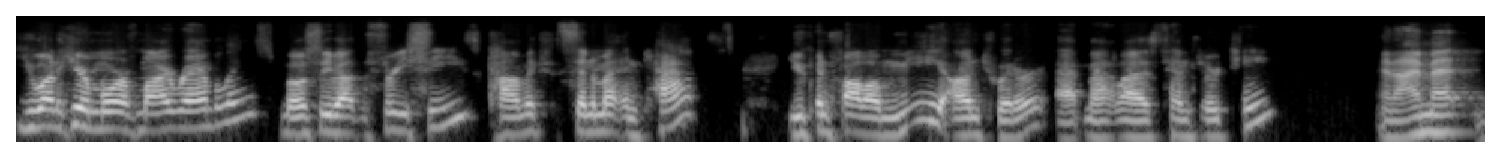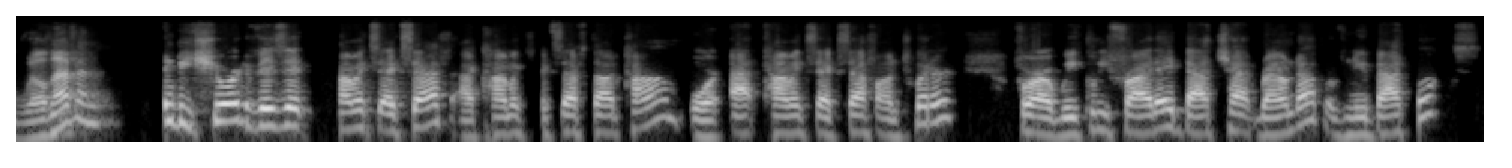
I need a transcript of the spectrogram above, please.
you want to hear more of my ramblings, mostly about the three C's comics, cinema, and cats, you can follow me on Twitter at MattLaz1013. and I met Will Nevin. And be sure to visit ComicsXF at comicsxf.com or at ComicsXF on Twitter for our weekly Friday Bat Chat roundup of new Bat books.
